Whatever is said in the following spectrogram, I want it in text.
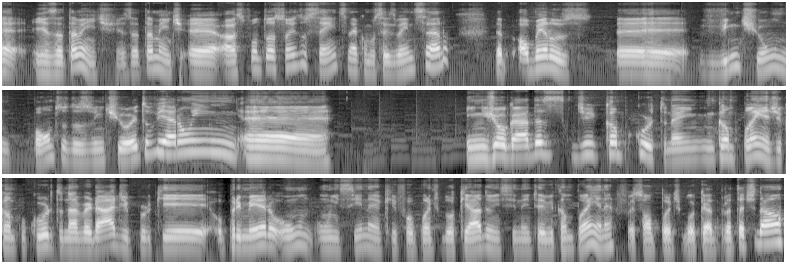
É, exatamente, exatamente. É, as pontuações do Saints, né, como vocês bem disseram, é, ao menos é, 21 pontos dos 28 vieram em, é, em jogadas de campo curto, né? Em, em, campanhas de campo curto, na verdade, porque o primeiro, um, um em si, né? Que foi o punch bloqueado, o em si nem teve campanha, né? Foi só um punch bloqueado para touchdown.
